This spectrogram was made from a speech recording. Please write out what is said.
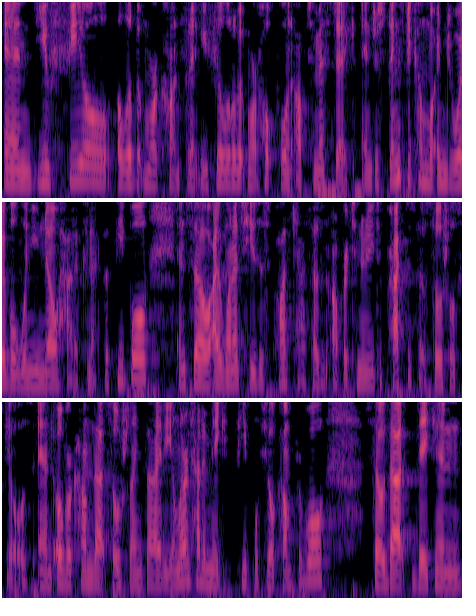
and you feel a little bit more confident. You feel a little bit more hopeful and optimistic and just things become more enjoyable when you know how to connect with people. And so I wanted to use this podcast as an opportunity to practice those social skills and overcome that social anxiety and learn how to make people feel comfortable so that they can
